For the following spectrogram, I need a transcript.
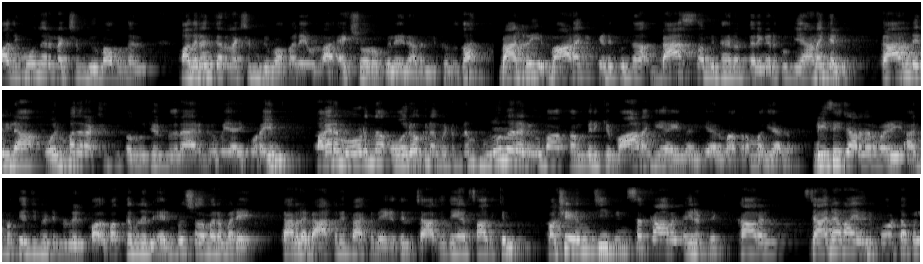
പതിമൂന്നര ലക്ഷം രൂപ മുതൽ പതിനഞ്ചര ലക്ഷം രൂപ വരെയുള്ള എക്സ് ഷോറൂം വിലയിലാണ് നിൽക്കുന്നത് ബാറ്ററി വാടകയ്ക്ക് എടുക്കുന്ന ബാസ് സംവിധാനം തിരഞ്ഞെടുക്കുകയാണെങ്കിൽ കാറിന്റെ വില ഒൻപത് ലക്ഷത്തി തൊണ്ണൂറ്റി ഒൻപതിനായിരം രൂപയായി കുറയും. പകരം ഓടുന്ന ഓരോ കിലോമീറ്ററിനും മൂന്നര രൂപ കമ്പനിക്ക് വാടകയായി നൽകിയാൽ മാത്രം മതിയാകും. ഡി സി ചാർജർ വഴി അൻപത്തിയഞ്ച് മിനിറ്റിനുള്ളിൽ പത്ത് മുതൽ എൺപത് ശതമാനം വരെ കാറിലെ ബാറ്ററി പാക്ക് വേഗത്തിൽ ചാർജ് ചെയ്യാൻ സാധിക്കും. പക്ഷേ M G Windsor car electric കാറിൽ സ്റ്റാൻഡേർഡായ ഒരു പോർട്ടബിൾ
